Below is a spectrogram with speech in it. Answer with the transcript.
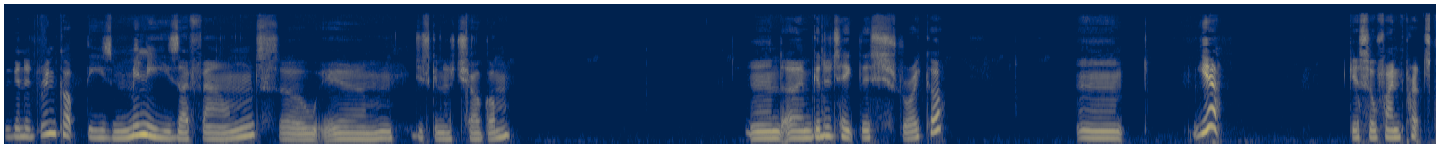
We're going to drink up these minis I found. So, um, just going to chug them. And I'm going to take this striker. And yeah. Guess I'll find pretzel.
